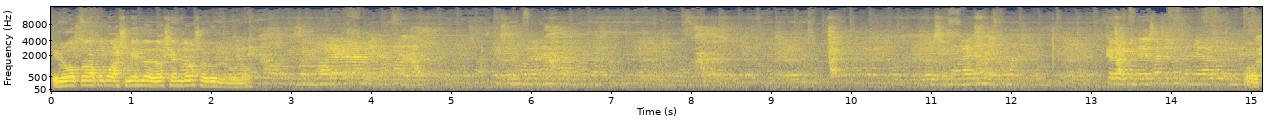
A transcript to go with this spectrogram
y luego poco a poco va subiendo de 2 en 2 o de 1 en 1. Y si mola ya me llama. Que lo que me interesa es eso, tener algo de... 8.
